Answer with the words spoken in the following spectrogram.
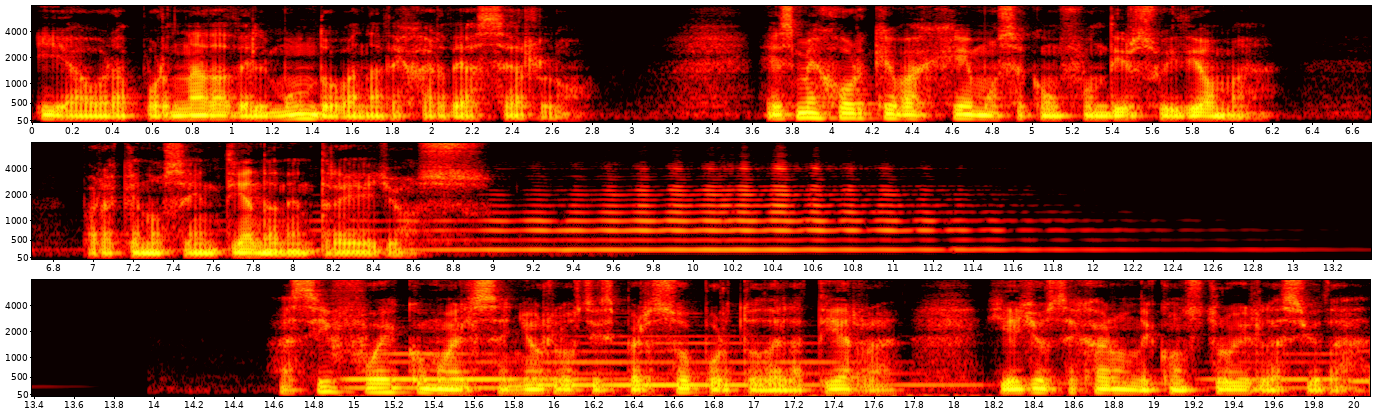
y ahora por nada del mundo van a dejar de hacerlo es mejor que bajemos a confundir su idioma para que no se entiendan entre ellos. Así fue como el Señor los dispersó por toda la tierra y ellos dejaron de construir la ciudad.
